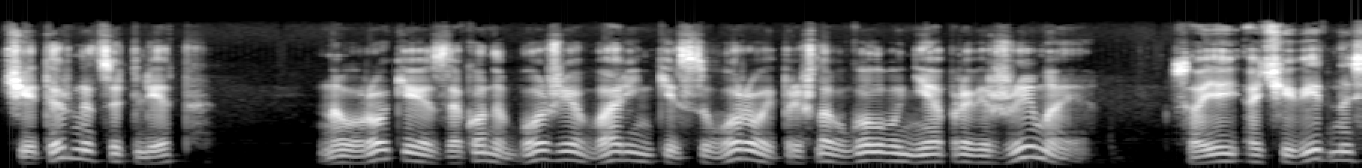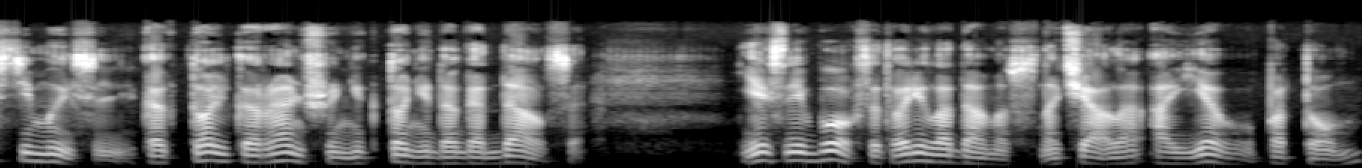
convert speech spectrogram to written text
14 лет на уроке закона Божия Вареньке Суворовой пришла в голову неопровержимая в своей очевидности мысль, как только раньше никто не догадался. Если Бог сотворил Адама сначала, а Еву потом,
